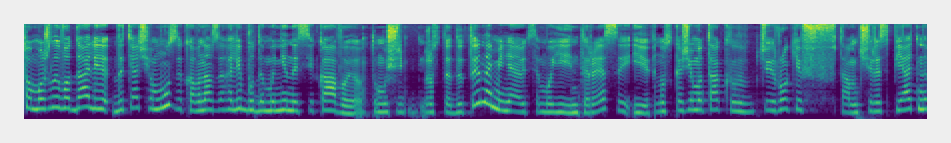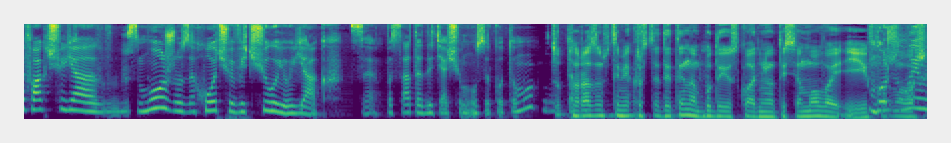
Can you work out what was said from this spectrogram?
то можливо далі дитяча музика вона взагалі буде мені не цікавою, тому що росте дитина, міняються мої інтереси, і ну скажімо так, років там через п'ять не факт, що я зможу, захочу, відчую, як це писати дитячу музику. Тому Тобто разом з тим, як росте дитина, буде і ускладнюватися мова і форма можливо, вашої-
